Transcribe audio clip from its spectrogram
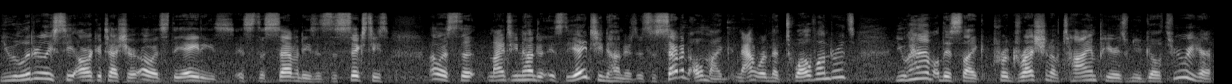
you literally see architecture. Oh, it's the 80s, it's the 70s, it's the 60s. Oh, it's the 1900s, it's the 1800s, it's the 7, oh my, now we're in the 1200s. You have this like progression of time periods when you go through here.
